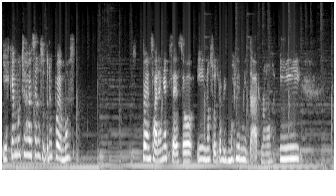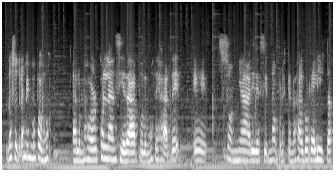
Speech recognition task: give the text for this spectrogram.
Y es que muchas veces nosotros podemos pensar en exceso y nosotros mismos limitarnos y nosotros mismos podemos, a lo mejor con la ansiedad, podemos dejar de eh, soñar y decir, no, pero es que no es algo realista,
